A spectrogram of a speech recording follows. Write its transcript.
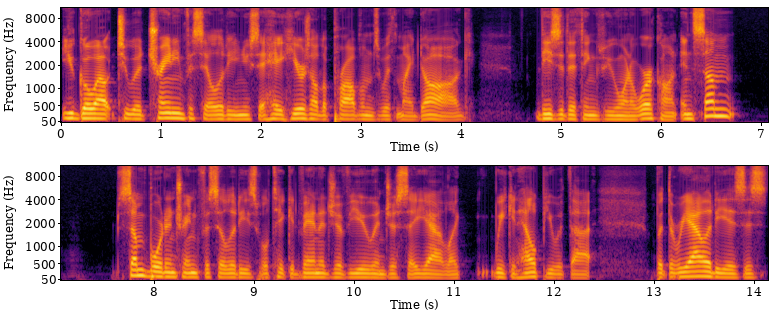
you go out to a training facility and you say, "Hey, here's all the problems with my dog. These are the things we want to work on." And some some board and train facilities will take advantage of you and just say, "Yeah, like we can help you with that." But the reality is is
